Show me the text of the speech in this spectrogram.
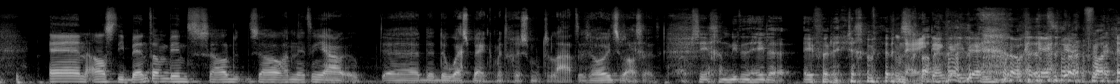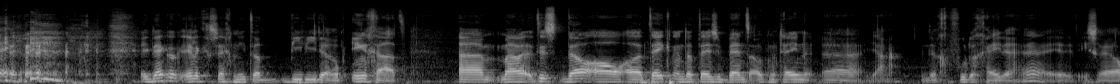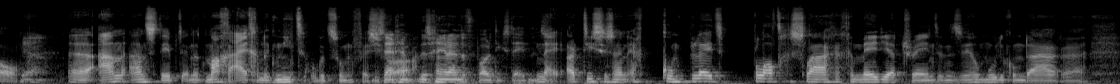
En als die band dan wint, zou, zou Netanyahu eh, de, de Westbank met rust moeten laten. Zoiets was het. Op zich niet een hele evenredige Nee, ik denk, ik, denk, ik denk ook eerlijk gezegd niet dat Bibi daarop ingaat. Ehm, maar het is wel al eh, tekenend dat deze band ook meteen eh, ja, de gevoeligheden, hè, Israël, Ja. aan, aanstipt. En dat mag eigenlijk niet op het Er, Songfestival. geen, er is geen ruimte voor politieke statements. Nee, artiesten zijn echt compleet platgeslagen, gemediatrained. En het is heel moeilijk om daar eh,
